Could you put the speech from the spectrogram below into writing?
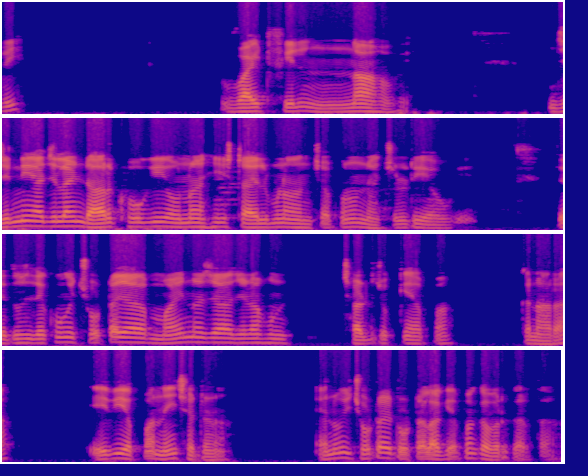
ਵੀ ਵਾਈਟ ਫੀਲ ਨਾ ਹੋਵੇ। ਜਿੰਨੀ ਐਜ ਲਾਈਨ ਡਾਰਕ ਹੋਗੀ ਉਹਨਾਂ ਹੀ ਸਟਾਈਲ ਬਣਾਉਣ ਚ ਆਪਾਂ ਨੂੰ ਨੈਚੁਰਲਟੀ ਆਊਗੀ। ਤੇ ਤੁਸੀਂ ਦੇਖੋਗੇ ਛੋਟਾ ਜਿਹਾ ਮਾਈਨਰ ਜਿਹਾ ਜਿਹੜਾ ਹੁਣ ਛੱਡ ਚੁੱਕੇ ਆ ਆਪਾਂ, ਕਿਨਾਰਾ, ਇਹ ਵੀ ਆਪਾਂ ਨਹੀਂ ਛੱਡਣਾ। ਇਹਨੂੰ ਵੀ ਛੋਟਾ ਜਿਹਾ ਟੋਟਾ ਲਾ ਕੇ ਆਪਾਂ ਕਵਰ ਕਰਤਾ।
